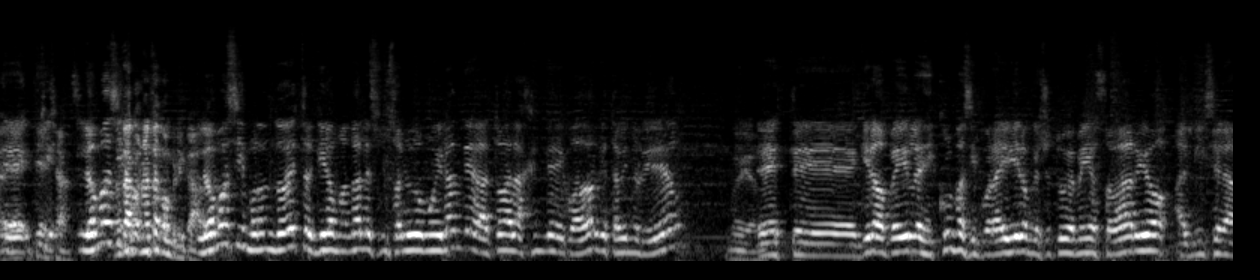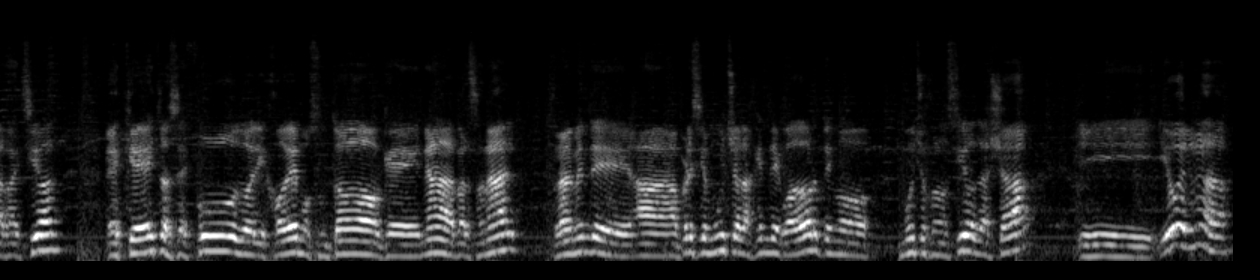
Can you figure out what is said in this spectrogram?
eh, tiene que- chance. lo más no, está, impor- no está complicado. Lo más importante de esto, quiero mandarles un saludo muy grande a toda la gente de Ecuador que está viendo el video. Muy bien. Este, quiero pedirles disculpas si por ahí vieron que yo estuve medio soberbio al inicio de la reacción. Es que esto es fútbol y jodemos un toque, nada personal. Realmente aprecio mucho a la gente de Ecuador, tengo muchos conocidos de allá. Y, y bueno, nada,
